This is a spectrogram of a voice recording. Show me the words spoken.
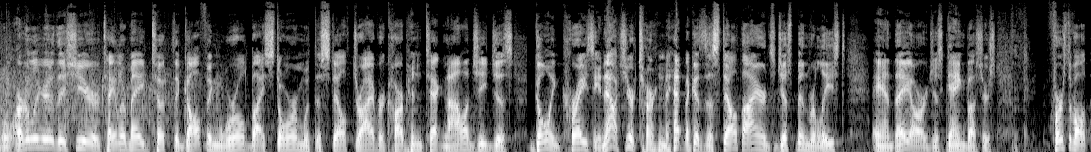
Well, earlier this year, TaylorMade took the golfing world by storm with the Stealth Driver carbon technology just going crazy. Now it's your turn, Matt, because the Stealth Iron's just been released and they are just gangbusters. First of all,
